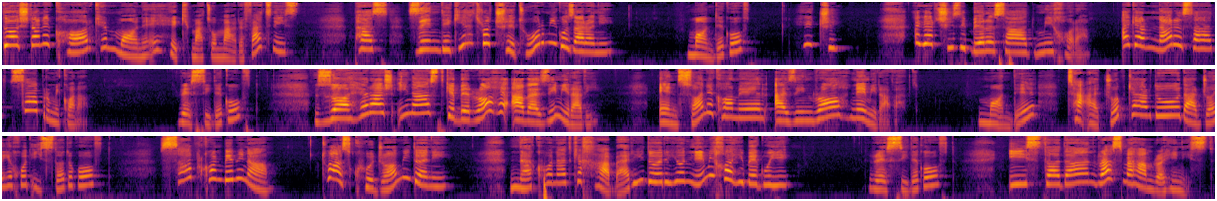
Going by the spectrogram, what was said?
داشتن کار که مانع حکمت و معرفت نیست. پس زندگیت را چطور میگذرانی؟ مانده گفت هیچی. اگر چیزی برسد می‌خورم. اگر نرسد صبر می‌کنم. رسیده گفت ظاهرش این است که به راه عوضی می‌روی انسان کامل از این راه نمی رود. مانده تعجب کرد و در جای خود ایستاد و گفت صبر کن ببینم. تو از کجا میدانی؟ نکند که خبری داری و نمی‌خواهی بگویی. رسیده گفت ایستادن رسم همراهی نیست.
